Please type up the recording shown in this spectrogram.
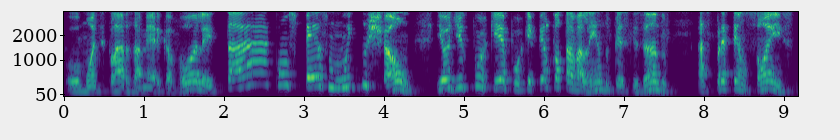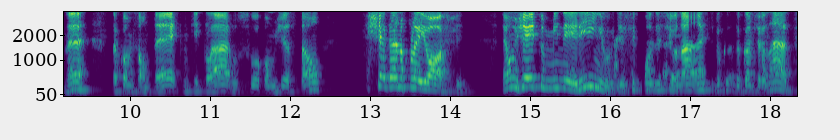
o Montes Claros América Vôlei, tá com os pés muito no chão. E eu digo por quê? Porque pelo que eu estava lendo, pesquisando, as pretensões, né, da comissão técnica e claro, sua como gestão, é chegar no playoff. É um jeito mineirinho de se posicionar antes do, do campeonato?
